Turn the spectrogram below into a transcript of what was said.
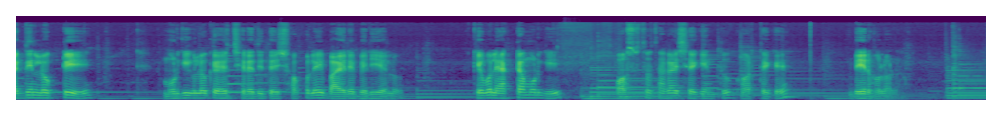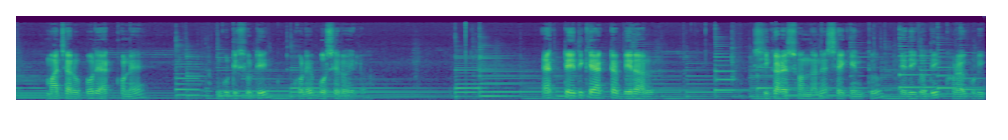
একদিন লোকটি মুরগিগুলোকে ছেড়ে দিতে সকলেই বাইরে বেরিয়ে এলো। কেবল একটা মুরগি অসুস্থ থাকায় সে কিন্তু ঘর থেকে বের হলো না। মাচার উপর এক কোণে গুটিসুটি করে বসে রইল। একটা এদিকে একটা বেড়াল শিকারের সন্ধানে সে কিন্তু এদিক ওদিক ঘোরাঘুরি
